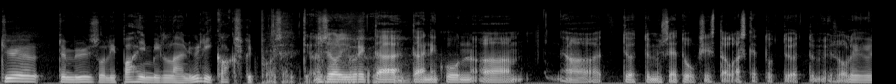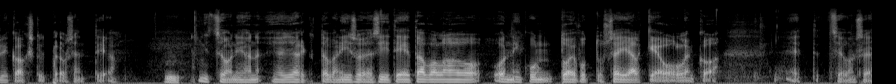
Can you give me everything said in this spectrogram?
työttömyys oli pahimmillaan yli 20 prosenttia? No se oli juuri tämä, tämä niin kuin, uh, uh, työttömyysetuuksista laskettu työttömyys oli yli 20 prosenttia. Hmm. Se on ihan, ihan järkyttävän iso ja siitä ei tavallaan ole, ole niin kuin toivottu sen jälkeen ollenkaan. Että se on se.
